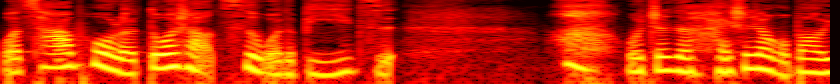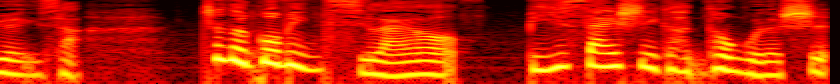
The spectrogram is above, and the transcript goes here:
我擦破了多少次我的鼻子啊！我真的还是让我抱怨一下，真的过敏起来哦，鼻塞是一个很痛苦的事，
